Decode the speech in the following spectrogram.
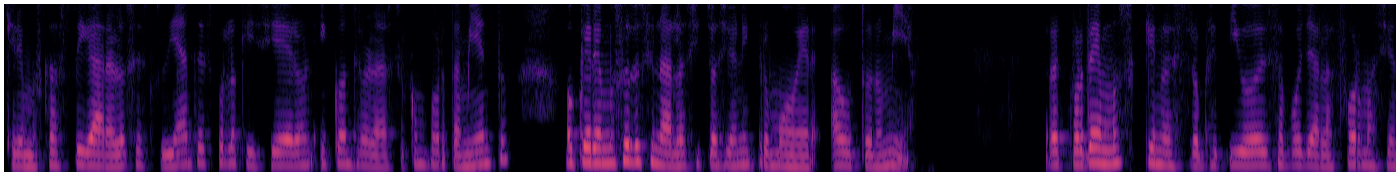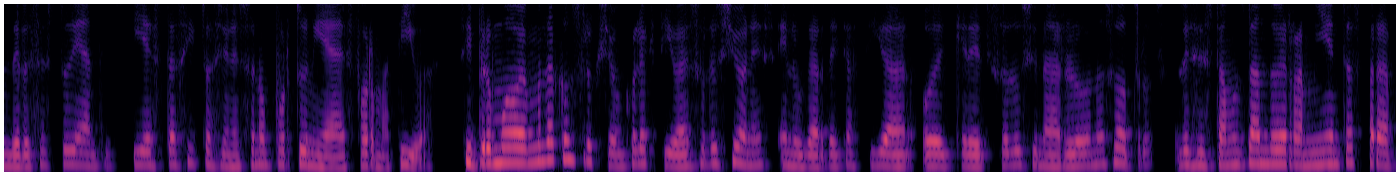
¿Queremos castigar a los estudiantes por lo que hicieron y controlar su comportamiento? ¿O queremos solucionar la situación y promover autonomía? Recordemos que nuestro objetivo es apoyar la formación de los estudiantes y estas situaciones son oportunidades formativas. Si promovemos la construcción colectiva de soluciones en lugar de castigar o de querer solucionarlo nosotros, les estamos dando herramientas para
